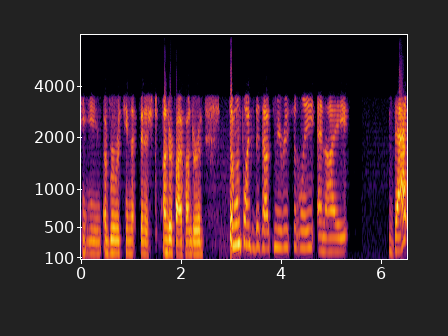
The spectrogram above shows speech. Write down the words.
team, a Brewers team that finished under 500. Someone pointed this out to me recently, and I that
